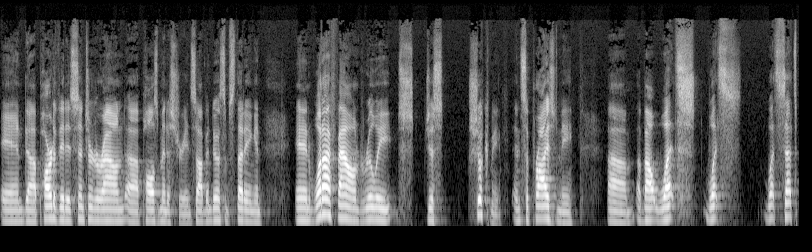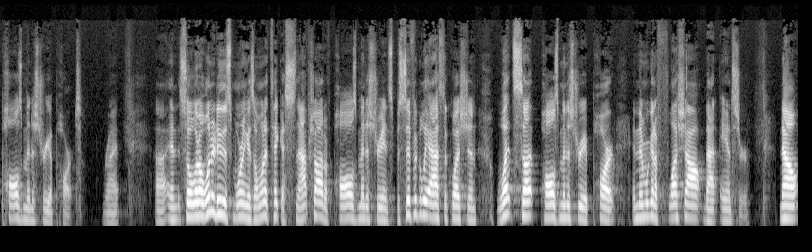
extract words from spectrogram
and uh, part of it is centered around uh, Paul's ministry. And so I've been doing some studying, and and what I found really just shook me and surprised me um, about what's what's what sets Paul's ministry apart. Right. Uh, and so, what I want to do this morning is I want to take a snapshot of Paul's ministry and specifically ask the question, what set Paul's ministry apart? And then we're going to flesh out that answer. Now,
